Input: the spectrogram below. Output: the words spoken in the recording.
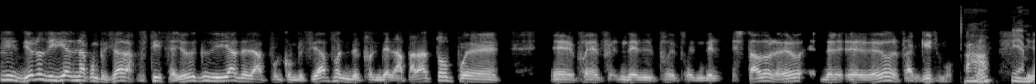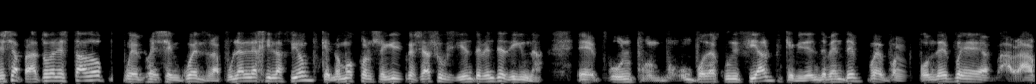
yo no diría de una complicidad de la justicia, yo diría de la complicidad del aparato pues, eh, del, del, Estado heredero, del, franquismo. y en ese aparato del Estado pues, pues, se encuentra una legislación que no hemos conseguido que sea suficientemente digna, eh, un, poder judicial que evidentemente pues, responde pues, a,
